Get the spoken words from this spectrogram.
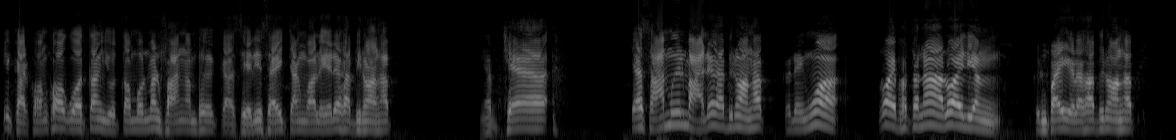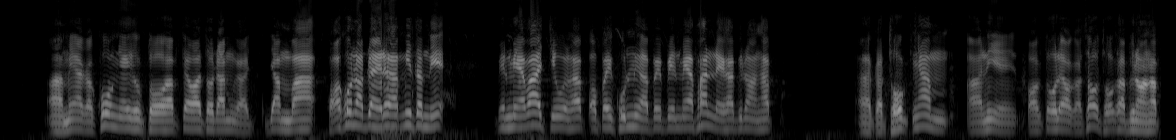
พิกัดของข้อวัวตั้งอยู่ตำบลบ้านฝางอำเภอกเกษตรวิสัยจังหวัดเลยนะครับ พี่น้องครับนะครับแชร์แค่สามหมื่นบาทด้อครับพี่น้องครับก็ได้งัวร้อยพัฒนาร้อยเลี้ยงขึ้นไปอีกแล้วครับ พี่น้องครับอ่าแม่กับโค้งใหญ่ทุกตัวครับแต่ว่าตัวดำก็ย้ำว่าขอคนรับได้นะครับ มีตำหนิเป็นแม่ว่าจิวครับเอาไปคุณเนื้อไปเป็นแม่พันธุ์เลยครับพี่น้องครับอ่ากระทกย่ำอ่านี่ออกตัวแล้วก็เศร้าทกครับพี่น้องครับ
